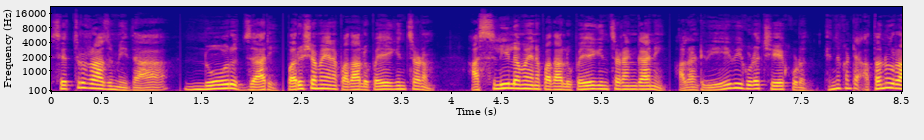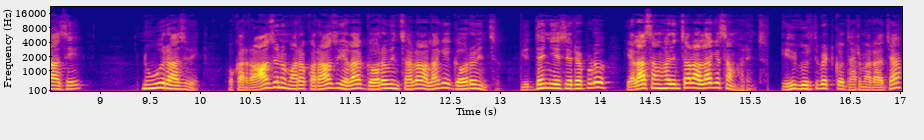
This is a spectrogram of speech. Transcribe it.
శత్రురాజు మీద నోరు జారి పరుషమైన పదాలు ఉపయోగించడం అశ్లీలమైన పదాలు ఉపయోగించడం గాని అలాంటివి ఏవి కూడా చేయకూడదు. ఎందుకంటే అతను రాజే నువ్వు రాజువే. ఒక రాజును మరొక రాజు ఎలా గౌరవించాలో అలాగే గౌరవించు. యుద్ధం చేసేటప్పుడు ఎలా సంహరించాలో అలాగే సంహరించు. ఇది గుర్తుపెట్టుకో ధర్మరాజా.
